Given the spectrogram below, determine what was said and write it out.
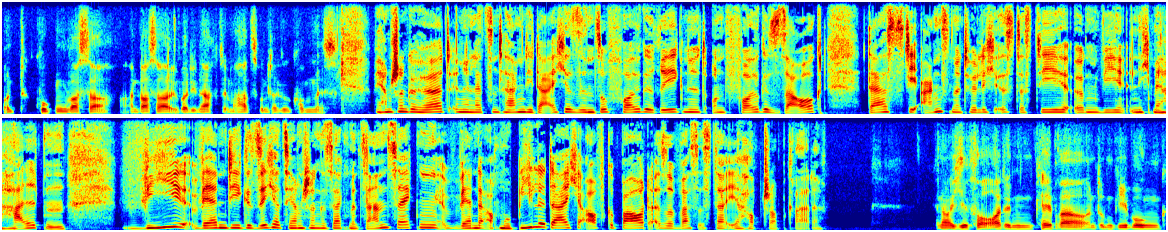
und gucken, was da an Wasser über die Nacht im Harz runtergekommen ist. Wir haben schon gehört, in den letzten Tagen, die Deiche sind so voll geregnet und voll gesaugt, dass die Angst natürlich ist, dass die irgendwie nicht mehr halten. Wie werden die gesichert? Sie haben schon gesagt, mit Sandsäcken. Werden da auch mobile Deiche aufgebaut? Also was ist da Ihr Hauptjob gerade? Genau, hier vor Ort in Kelbra und Umgebung.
